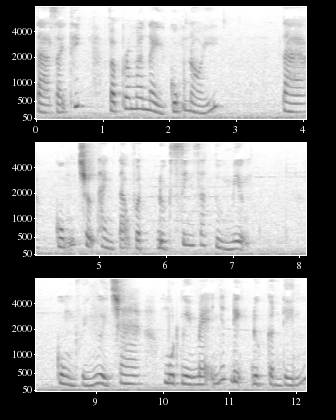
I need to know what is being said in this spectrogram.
Ta giải thích và brahma này cũng nói, ta cũng trở thành tạo vật được sinh ra từ miệng cùng với người cha một người mẹ nhất định được cần đến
